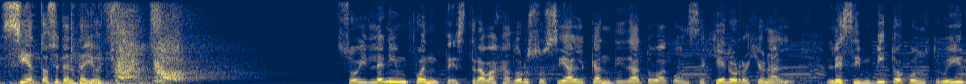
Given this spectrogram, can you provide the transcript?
178. Soy Lenin Fuentes, trabajador social, candidato a consejero regional. Les invito a construir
